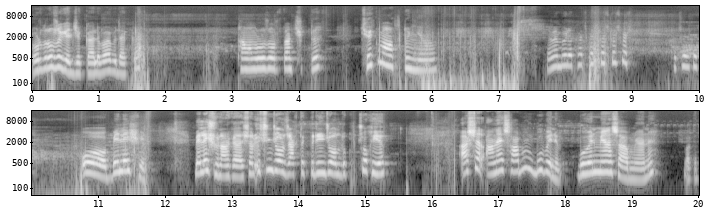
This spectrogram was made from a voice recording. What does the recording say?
Orada Roza gelecek galiba bir dakika. Tamam Roza ortadan çıktı. Tek mi attın ya? Hemen böyle kaç kaç kaç kaç kaç. Kaç kaç kaç. Oo beleşvin. Beleşvin arkadaşlar. Üçüncü olacaktık. Birinci olduk. Çok iyi. Arkadaşlar ana hesabım bu benim. Bu benim yan hesabım yani. Bakın.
